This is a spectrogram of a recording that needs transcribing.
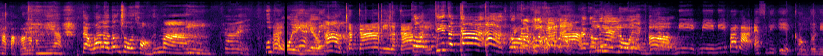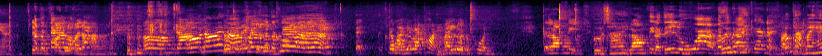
ค่ะปักแล้วเราต้องเงียบ แต่ว่าเราต้องโชว์ของขึ้นมาใช่พูดโปรอย่างเดียวไม่มีตะกร้ามีตะกร้ากไหมดที่ตะกร้าอะกดที่ตะกร้าแล้วก็ไม่ได้โรยอย่างเอเดียวอมีมีนี่ป้า ล่ะ affiliate ของตัวเนี้ย เดี๋ยวหนูขอดูก่อนนะคะ เออ ได้เออได้นะเราจะได้ใครเห็ขึ้นนตะกร้าแต่กำลังจะถอดไมค์กับทุกคน แต่ลองดิ เออใช่ ลองสิเราจะได้รู้ว่ามันเฮ้ยจะเมื่อได้กี้ แค่ไหนต้องถอดไมค์ให้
